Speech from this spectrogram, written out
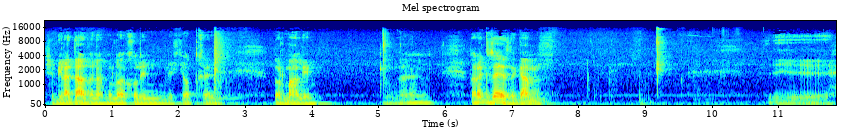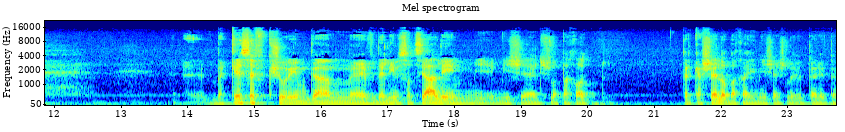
שבלעדיו אנחנו לא יכולים לחיות חיים נורמליים. לא רק זה, זה גם... אה, בכסף קשורים גם הבדלים סוציאליים, מי, מי שיש לו פחות, יותר קשה לו בחיים, מי שיש לו יותר, יותר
